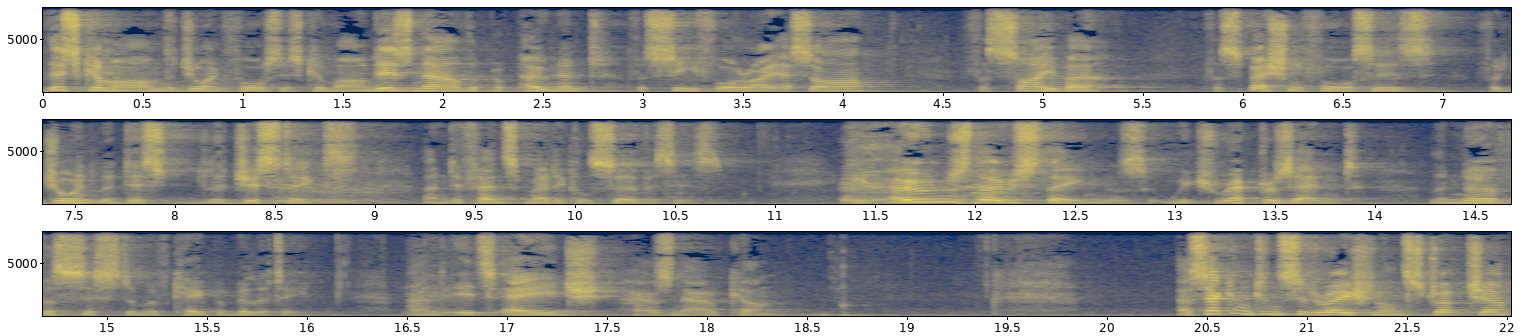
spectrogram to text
This command, the Joint Forces Command, is now the proponent for C4ISR, for cyber, for special forces, for joint logistics, and defence medical services. It owns those things which represent the nervous system of capability, and its age has now come. A second consideration on structure,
